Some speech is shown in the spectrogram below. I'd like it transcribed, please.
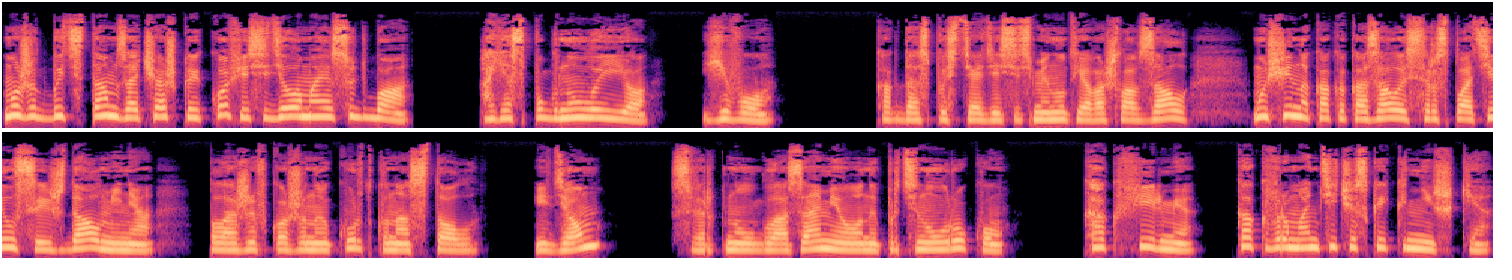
Может быть, там за чашкой кофе сидела моя судьба. А я спугнула ее. Его. Когда спустя десять минут я вошла в зал, мужчина, как оказалось, расплатился и ждал меня, положив кожаную куртку на стол. «Идем?» Сверкнул глазами он и протянул руку. Как в фильме, как в романтической книжке.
